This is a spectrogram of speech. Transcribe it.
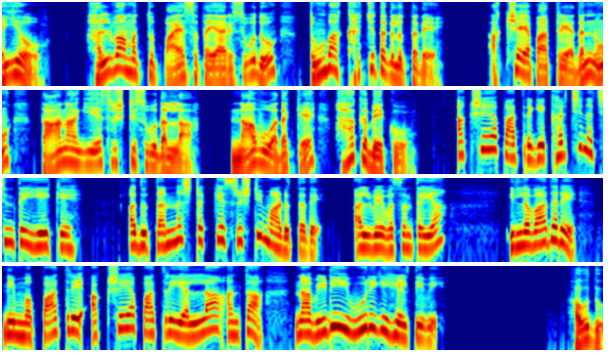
ಅಯ್ಯೋ ಹಲ್ವಾ ಮತ್ತು ಪಾಯಸ ತಯಾರಿಸುವುದು ತುಂಬಾ ಖರ್ಚು ತಗಲುತ್ತದೆ ಅಕ್ಷಯ ಪಾತ್ರೆ ಅದನ್ನು ತಾನಾಗಿಯೇ ಸೃಷ್ಟಿಸುವುದಲ್ಲ ನಾವು ಅದಕ್ಕೆ ಹಾಕಬೇಕು. ಅಕ್ಷಯ ಪಾತ್ರೆಗೆ ಖರ್ಚಿನ ಚಿಂತೆ ಏಕೆ? ಅದು ತನ್ನಷ್ಟಕ್ಕೆ ಸೃಷ್ಟಿ ಮಾಡುತ್ತದೆ ಅಲ್ವೇ ವಸಂತಯ್ಯ? ಇಲ್ಲವಾದರೆ ನಿಮ್ಮ ಪಾತ್ರೆ ಅಕ್ಷಯ ಪಾತ್ರೆಯಲ್ಲ ಅಂತ ನಾವಿಡೀ ಊರಿಗೆ ಹೇಳ್ತೀವಿ. ಹೌದು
